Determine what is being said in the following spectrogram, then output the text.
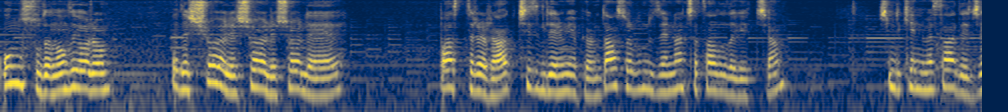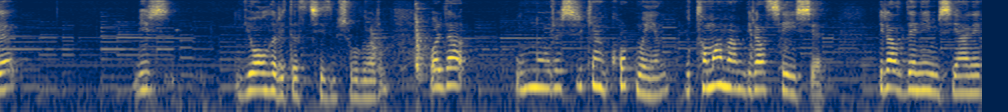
unu sudan alıyorum. Ve de şöyle şöyle şöyle bastırarak çizgilerimi yapıyorum. Daha sonra bunun üzerinden çatalla da geçeceğim. Şimdi kendime sadece bir yol haritası çizmiş oluyorum. Bu arada unla uğraşırken korkmayın. Bu tamamen biraz şey işi. Biraz deneyim işi. Yani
